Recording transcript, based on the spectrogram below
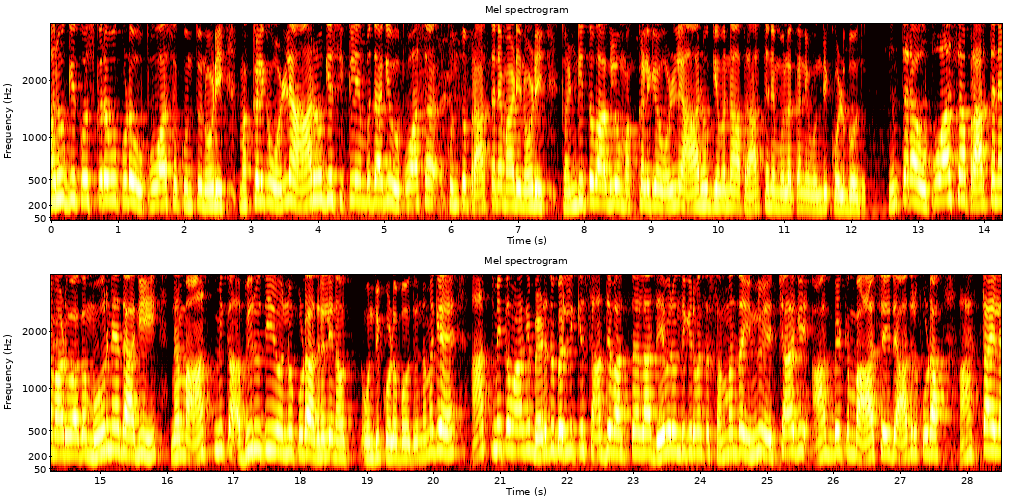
ಆರೋಗ್ಯಕ್ಕೋಸ್ಕರವೂ ಕೂಡ ಉಪವಾಸ ಕುಂತು ನೋಡಿ, ಮಕ್ಕಳಿಗೆ ಒಳ್ಳೆ ಆರೋಗ್ಯ ಸಿಕ್ಕಲಿ ಎಂಬುದಾಗಿ ಉಪವಾಸ ಕುಂತು ಪ್ರಾರ್ಥನೆ ಮಾಡಿ ನೋಡಿ, ಖಂಡಿತವಾಗಲೂ ಮಕ್ಕಳಿಗೆ ಒಳ್ಳೆ ಆರೋಗ್ಯವನ್ನು ಆ ಪ್ರಾರ್ಥನೆ ಮೂಲಕ ನೀವು ಹೊಂದಿಕೊಳ್ಬೋದು ನಂತರ ಉಪವಾಸ ಪ್ರಾರ್ಥನೆ ಮಾಡುವಾಗ ಮೂರನೇದಾಗಿ ನಮ್ಮ ಆತ್ಮಿಕ ಅಭಿವೃದ್ಧಿಯನ್ನು ಕೂಡ ಅದರಲ್ಲಿ ನಾವು ಹೊಂದಿಕೊಳ್ಳಬಹುದು. ನಮಗೆ ಆತ್ಮಿಕವಾಗಿ ಬೆಳೆದು ಬರಲಿಕ್ಕೆ ಸಾಧ್ಯವಾಗ್ತಾ ಇಲ್ಲ. ದೇವರೊಂದಿಗಿರುವಂಥ ಸಂಬಂಧ ಇನ್ನೂ ಹೆಚ್ಚಾಗಿ ಆಗಬೇಕೆಂಬ ಆಸೆ ಇದೆ. ಆದರೂ ಕೂಡ ಆಗ್ತಾ ಇಲ್ಲ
